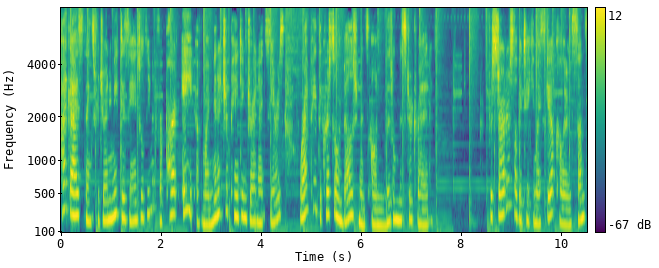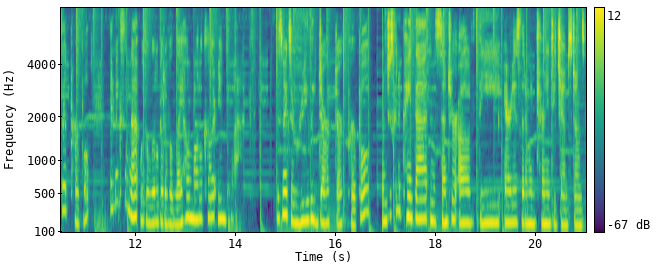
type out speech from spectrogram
Hi guys, thanks for joining me, Dizzy Angel Demon, for part 8 of my miniature painting Dread Knight series, where I paint the crystal embellishments on Little Mr. Dread. For starters, I'll be taking my scale color in Sunset Purple and mixing that with a little bit of Vallejo model color in black. This makes a really dark, dark purple. I'm just going to paint that in the center of the areas that I'm going to turn into gemstones.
